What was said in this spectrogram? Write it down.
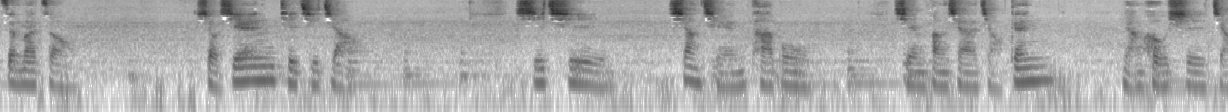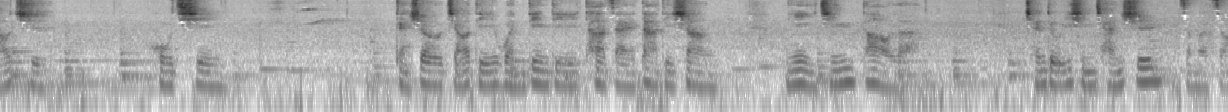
怎么走？首先提起脚吸气向前踏步先放下脚跟然后是脚趾呼气感受脚底稳定地踏在大地上。你已经到了。成都一行禅师怎么走？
